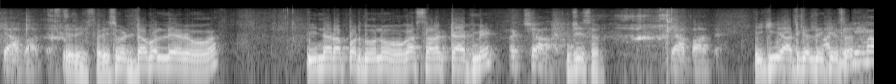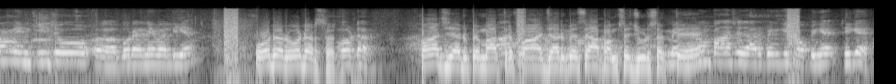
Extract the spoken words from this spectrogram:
क्या बात है। ये देखिए सर इसमें डबल लेयर होगा। इनर अपर दोनों होगा सरक टाइप में। अच्छा। जी सर। क्या बात है। एक ही आर्टिकल देखिए सर मिनिमम इनकी जो वो रहने वाली है? ऑर्डर ऑर्डर सर ऑर्डर पाँच हज़ार रूपए मात्र पाँच हज़ार रुपये से आप हमसे जुड़ सकते हैं। पाँच हज़ार रुपए की शॉपिंग है ठीक है?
